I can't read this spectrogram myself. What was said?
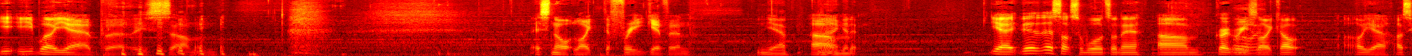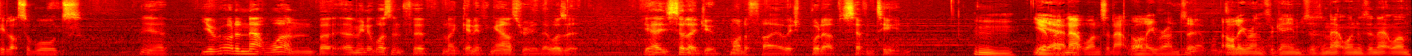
Y- y- well, yeah, but it's um, it's not like the free given. Yeah, no, I Um, get it. Yeah, there, there's lots of wards on here. Um, Gregory's Well, like, oh, oh yeah, I see lots of wards. Yeah. You rolled a nat one, but I mean, it wasn't for like anything else really, though, was it? You, had, you still had your modifier, which brought it up to 17. Hmm. Yeah, but nat one's a nat one. Ollie runs it. Nat one's a Ollie nat runs the one. games as a nat one as a nat one.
